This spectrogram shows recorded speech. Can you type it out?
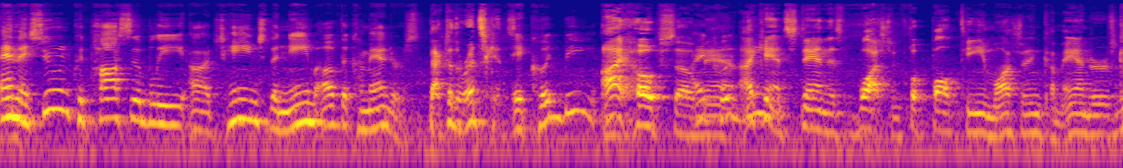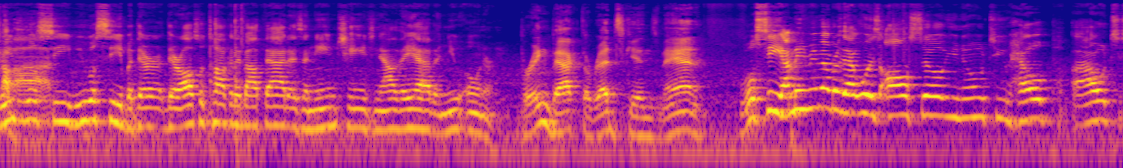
And they soon could possibly uh, change the name of the Commanders. Back to the Redskins. It could be. I hope so, It man. could I can't stand this Washington football team, Washington Commanders. Come We will on. see. We will see. But they're they're also talking about that as a name change. Now they have a new owner. Bring back the Redskins, man. We'll see. I mean, remember that was also, you know, to help out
